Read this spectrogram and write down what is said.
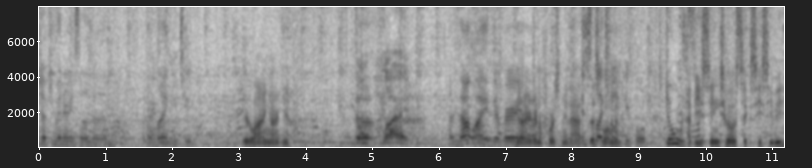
documentaries on um, online YouTube. You're lying, aren't you? Don't lie. I'm not lying. They're very Now you're uh, gonna force me to ask this woman. people. Don't. Have you seen 206 CCB?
